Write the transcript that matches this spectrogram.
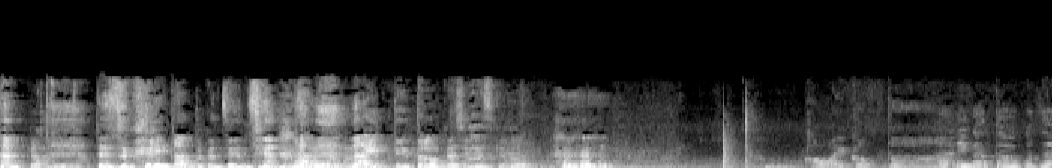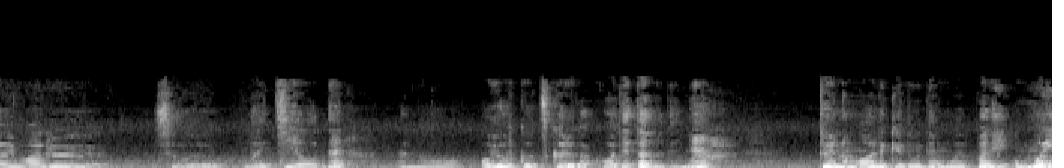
なんか手作り感とか全然なないって言ったらおかしいですけど、うん、可愛かったございますそうまあ一応ねあのお洋服を作る学校出たのでね。というのもあるけどでもやっぱり思い出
